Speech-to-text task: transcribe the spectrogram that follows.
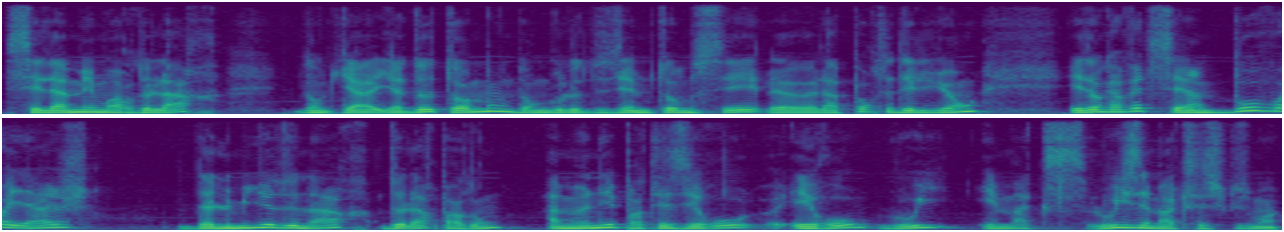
c'est La mémoire de l'art. Donc, il y, y a, deux tomes. Donc, le deuxième tome, c'est euh, La porte des lions. Et donc, en fait, c'est un beau voyage dans le milieu de l'art, de l'art pardon, amené par tes héros, héros Louis et Max. Louise et Max, excuse-moi.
